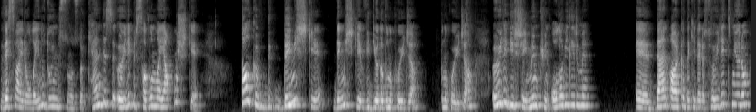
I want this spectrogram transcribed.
vesaire olayını duymuşsunuzdur. Kendisi öyle bir savunma yapmış ki kalkıp de- demiş ki demiş ki videoda bunu koyacağım. Bunu koyacağım. Öyle bir şey mümkün olabilir mi? Ee, ben arkadakilere söyletmiyorum.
